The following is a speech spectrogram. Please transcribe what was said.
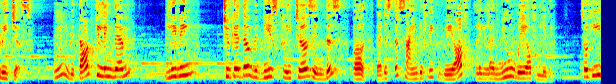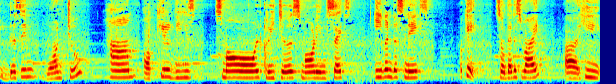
creatures. Hmm, Without killing them, living together with these creatures in this earth. That is the scientific way of, അല്ലെങ്കിൽ a new way of living. So he doesn't want to harm or kill these small creatures, small insects, even the snakes. Okay, so that is why uh, he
